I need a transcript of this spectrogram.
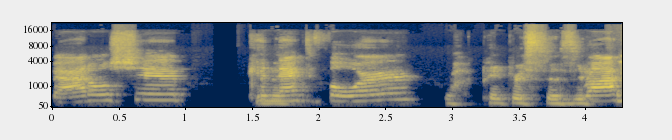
Battleship, Connect Four, Rock, paper scissors. Rock.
